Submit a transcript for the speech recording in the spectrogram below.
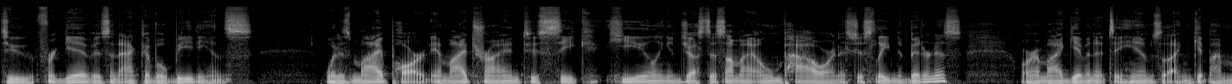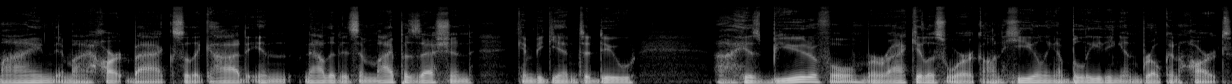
to forgive is an act of obedience. What is my part? Am I trying to seek healing and justice on my own power and it's just leading to bitterness? Or am I giving it to Him so that I can get my mind and my heart back so that God, in now that it's in my possession, can begin to do uh, His beautiful, miraculous work on healing a bleeding and broken heart,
